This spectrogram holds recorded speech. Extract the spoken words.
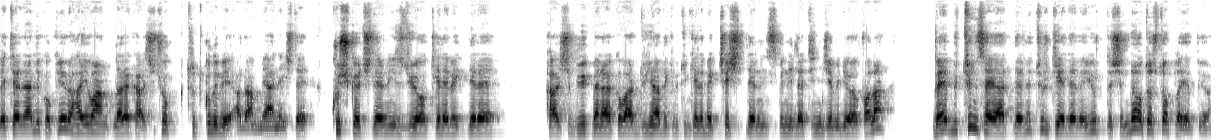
Veterinerlik okuyor ve hayvanlara karşı çok tutkulu bir adam. Yani işte kuş göçlerini izliyor, kelebeklere karşı büyük merakı var. Dünyadaki bütün kelebek çeşitlerinin ismini Latince biliyor falan. Ve bütün seyahatlerini Türkiye'de ve yurt dışında otostopla yapıyor.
